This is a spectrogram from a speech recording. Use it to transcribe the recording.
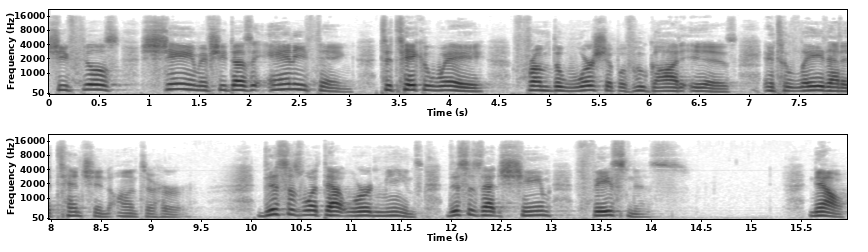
She feels shame if she does anything to take away from the worship of who God is and to lay that attention onto her. This is what that word means. This is that shamefacedness. Now,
